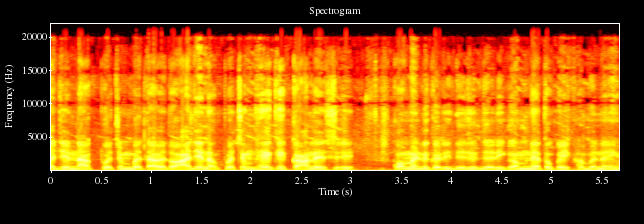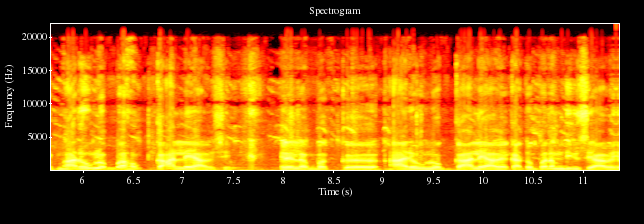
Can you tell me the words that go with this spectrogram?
આજે નાગપંચમ બતાવે તો આજે નાગપંચમ છે કે કાલે છે? કોમેન્ટ કરી દેજો જરીક. અમને તો કંઈ ખબર નહીં. મારો બ્લોગ બાહો કાલે આવશે. એટલે લગભગ આરે વ્લોગ કાલે આવે કાં તો પરમ દિવસે આવે.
